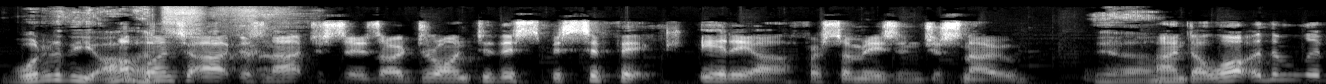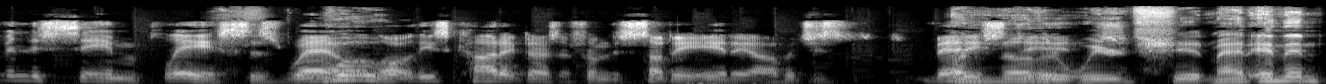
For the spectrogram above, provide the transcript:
what are the odds? a bunch of actors and actresses are drawn to this specific area for some reason just now. yeah. And a lot of them live in the same place as well. Well- a lot of these characters are from the Surrey area, which is very another strange. weird shit, man. And then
